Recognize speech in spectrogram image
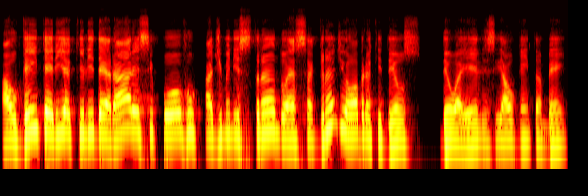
Alguém teria que liderar esse povo administrando essa grande obra que Deus deu a eles e alguém também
